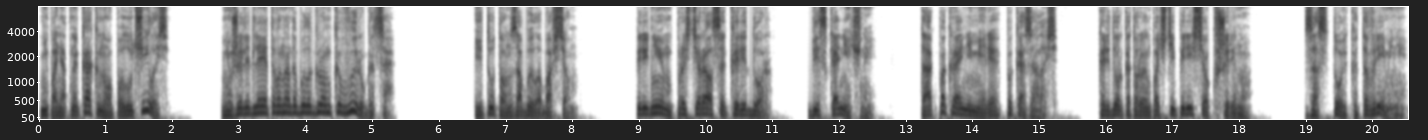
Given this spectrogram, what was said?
Непонятно как, но получилось. Неужели для этого надо было громко выругаться? И тут он забыл обо всем. Перед ним простирался коридор. Бесконечный. Так, по крайней мере, показалось. Коридор, который он почти пересек в ширину. За столько-то времени.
